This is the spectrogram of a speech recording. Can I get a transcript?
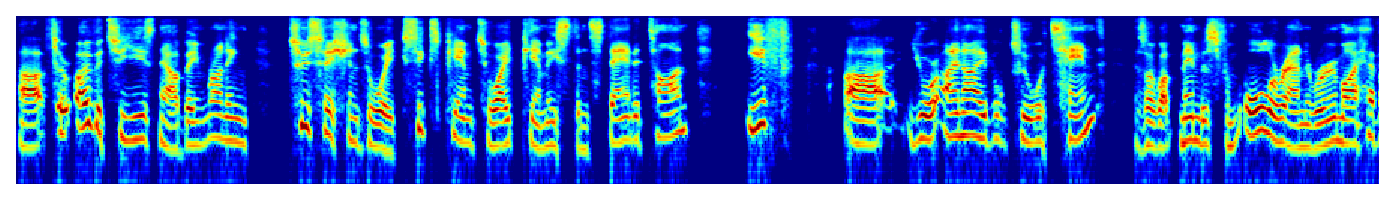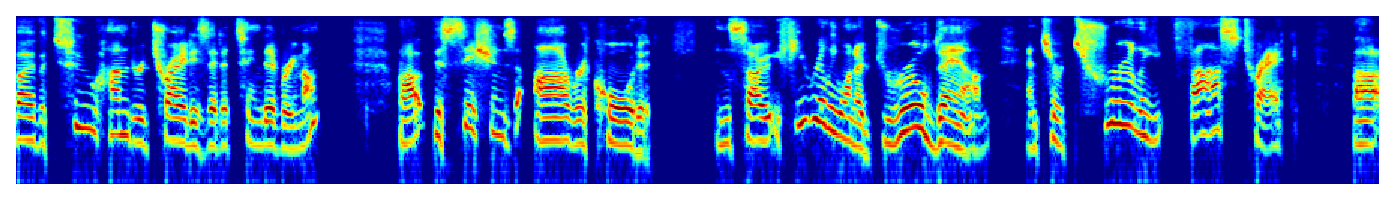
Uh, for over two years now, I've been running two sessions a week, 6 p.m. to 8 p.m. Eastern Standard Time. If uh, you're unable to attend, as I've got members from all around the room, I have over 200 traders that attend every month. Uh, the sessions are recorded. And so if you really wanna drill down and to truly fast track uh,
